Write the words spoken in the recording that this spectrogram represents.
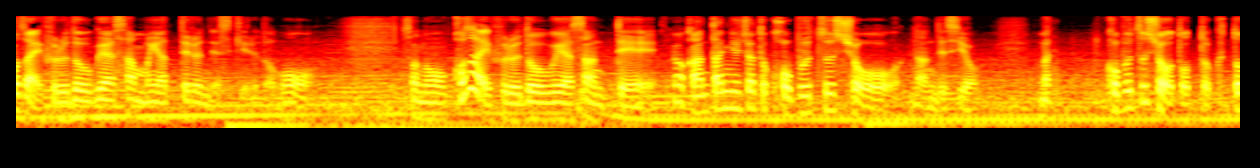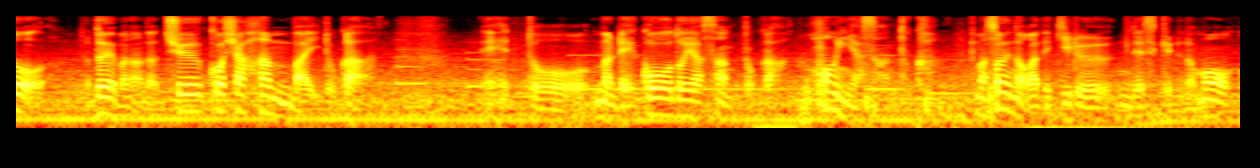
古材古道具屋さんもやってるんですけれどもその古材古道具屋さんって今簡単に言っちゃうと古物商なんですよ、まあ、古物商を取っとくと例えばなんだ中古車販売とかえっ、ー、とまあ、レコード屋さんとか本屋さんとか、まあ、そういうのができるんですけれども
